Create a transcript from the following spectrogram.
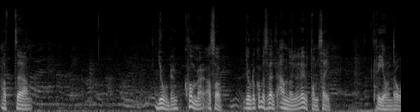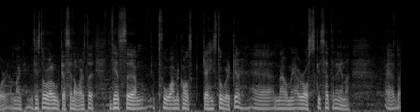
att uh, jorden kommer, alltså jorden kommer se väldigt annorlunda ut om säg 300 år. Man, det finns några olika scenarier. Det, finns eh, två amerikanska historiker, eh, Naomi Aroskis heter den ena. Eh, de,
